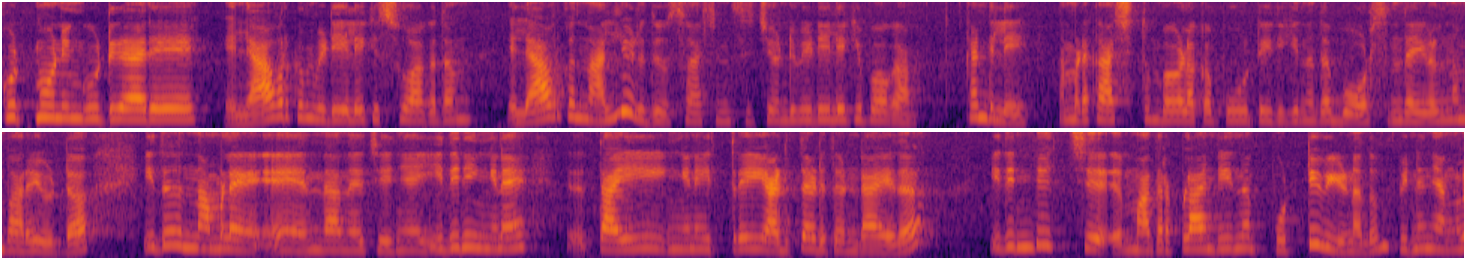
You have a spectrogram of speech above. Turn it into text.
ഗുഡ് മോർണിംഗ് കൂട്ടുകാരെ. എല്ലാവർക്കും വീഡിയോയിലേക്ക് സ്വാഗതം. എല്ലാവർക്കും നല്ലൊരു ദിവസം ആശംസിച്ചുകൊണ്ട് വീഡിയോയിലേക്ക് പോകാം. കണ്ടില്ലേ? നമ്മുടെ കാശിത്തുമ്പകളൊക്കെ പൂട്ടിയിരിക്കുന്നത് ബോൾസും തൈകൾ എന്നും പറയും കേട്ടോ. ഇത് നമ്മൾ എന്താണെന്ന് വെച്ച് കഴിഞ്ഞാൽ ഇതിനിങ്ങനെ തൈ ഇങ്ങനെ ഇത്രയും അടുത്തടുത്തുണ്ടായത്. ഇതിന്റെ മദർ പ്ലാന്റിൽ നിന്ന് പൊട്ടി വീണതും പിന്നെ ഞങ്ങൾ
